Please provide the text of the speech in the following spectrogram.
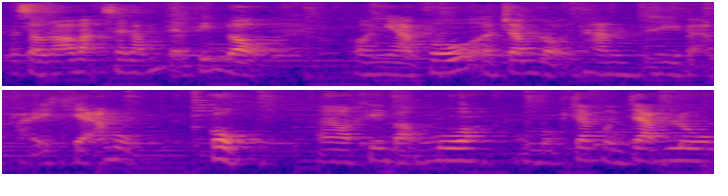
và sau đó bạn sẽ đóng theo tiến độ. Còn nhà phố ở trong nội thành thì bạn phải trả một cục à, khi bạn mua 100% luôn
